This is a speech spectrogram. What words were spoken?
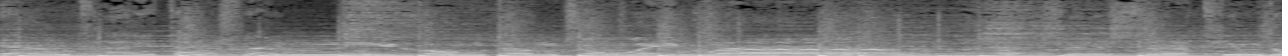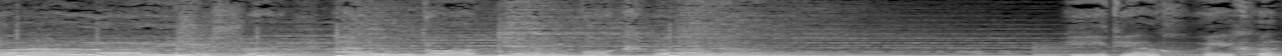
烟太单纯，霓虹灯中围困，只是停顿了一瞬，很多遍不可能，一点悔恨，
